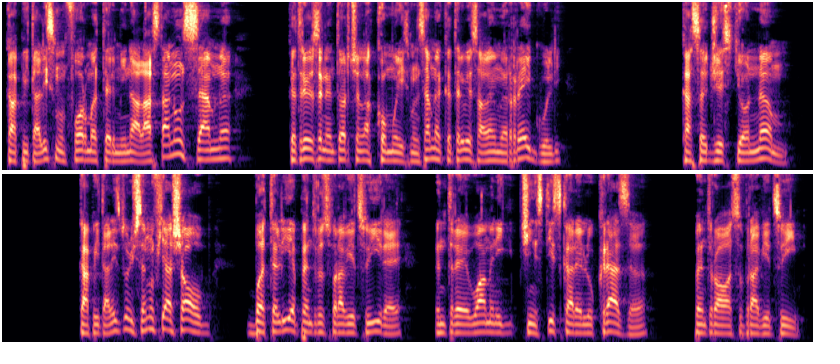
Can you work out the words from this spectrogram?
capitalism în formă terminală. Asta nu înseamnă că trebuie să ne întoarcem la comunism. Înseamnă că trebuie să avem reguli ca să gestionăm capitalismul și să nu fie așa o bătălie pentru supraviețuire între oamenii cinstiți care lucrează pentru a supraviețui.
